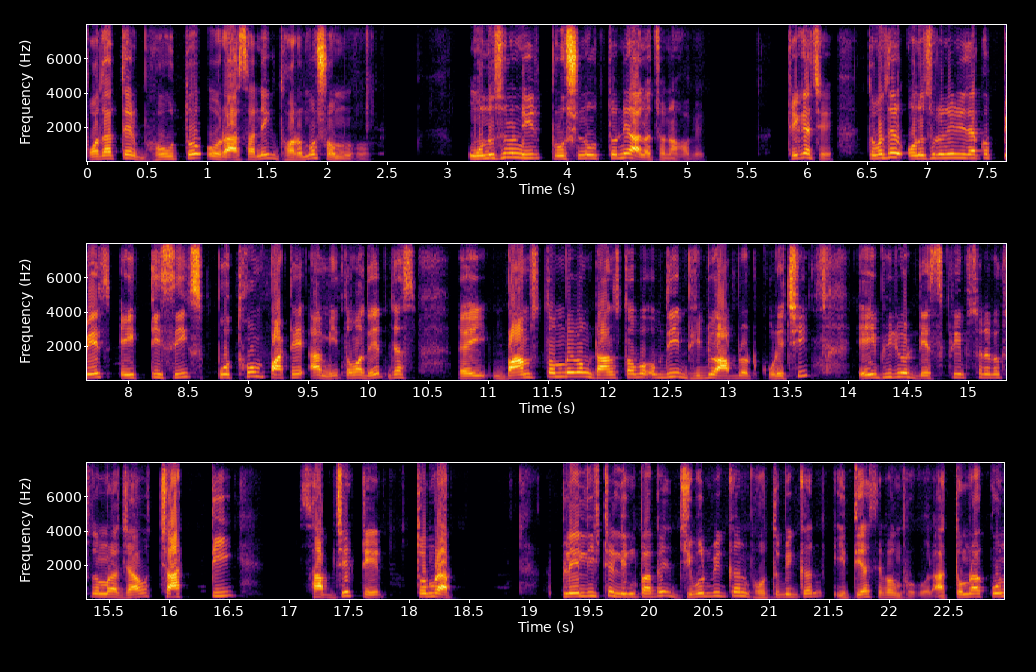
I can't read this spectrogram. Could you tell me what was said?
পদার্থের ভৌত ও রাসায়নিক ধর্মসমূহ। অনুশীলনীর প্রশ্ন উত্তর নিয়ে আলোচনা হবে। ঠিক আছে? তোমাদের অনুশীলনী দেখো পেজ এইটটি সিক্স প্রথম পার্টে আমি তোমাদের জাস্ট এই বাম স্তম্ভ এবং ডান স্তম্ভ অবধি ভিডিও আপলোড করেছি। এই ভিডিও ডেসক্রিপশনে তোমরা যাও, চারটি সাবজেক্টের তোমরা প্লে লিস্টে লিঙ্ক পাবে, জীবনবিজ্ঞান, ভৌতবিজ্ঞান, ইতিহাস এবং ভূগোল। আর তোমরা কোন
